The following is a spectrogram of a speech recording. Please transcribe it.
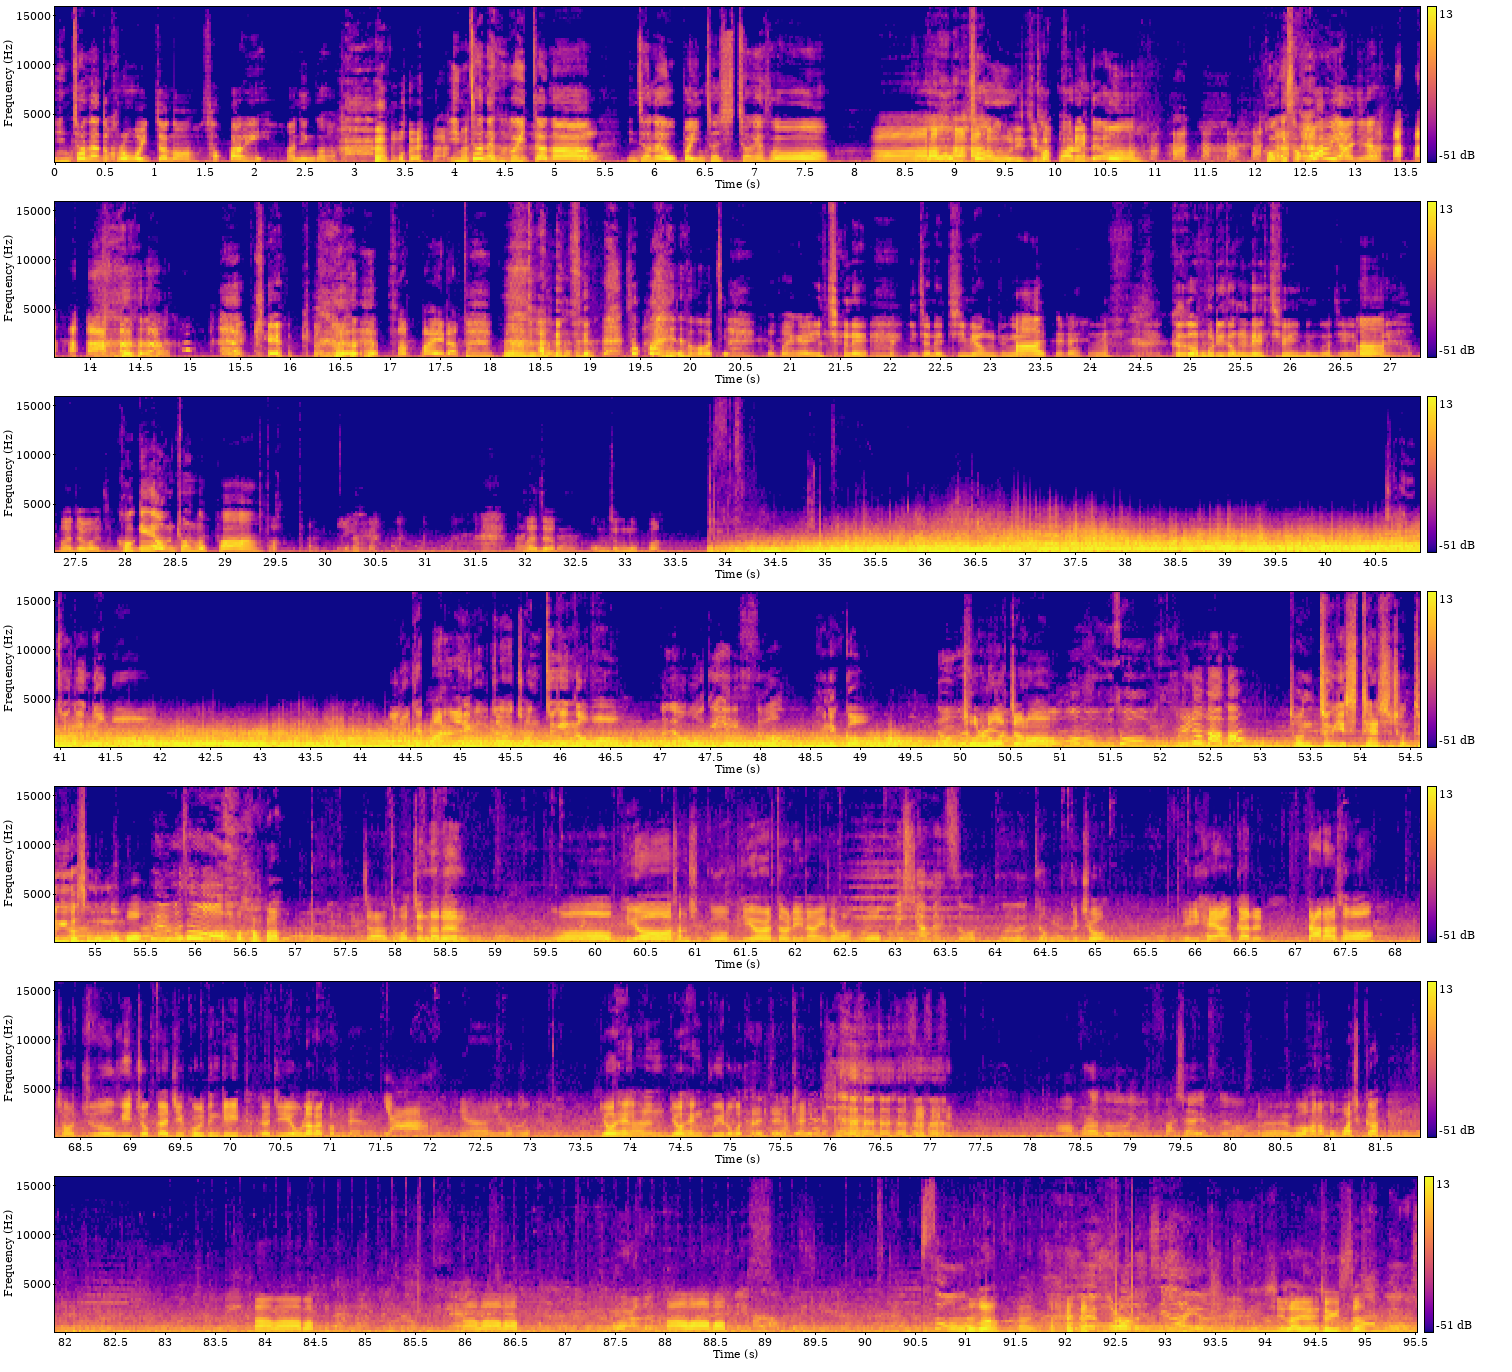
인천에도 그런 거 있잖아. 석바위 아닌가? 뭐야? 인천에 그거 있잖아. 뭐? 인천에 오빠 인천시청에서 아, 그거 엄청 우리 집 앞에. 가파른데. 어. 거기 석바위 아니야? 개웃겨. 삭바이랑 너무 다른데. 석바위는 뭐지? 삭바이 그냥 인천에 인천에 지명 중에. 아 그래? 응. 그건 우리 동네 집에 있는 거지. 어. 맞아 맞아. 거기 엄청 높아. 맞아. 아닌가요? 엄청 높아. 전투기인가 봐. 이렇게 빠를 리가 없잖아. 전투기인가 봐. 아니 어디 있어? 그니까 너무 절로 무서워. 갔잖아. 너무 무서워. 무슨 훈련하나? 전투기 스텔스 전투기 같은 건가 봐. 개 무서워. 자, 두 번째 날은 어, 피어 39, 피어 39에 왔고 피셔맨스 워프 쪽? 그쵸? 이 해안가를 따라서 저 쭉 위쪽까지 골든 게이트까지 올라갈 겁니다. 야. 야, 이거 뭐 여행하는 여행 브이로그 다 됐다 이렇게 하니까. 아 뭐라도 마셔야겠어요. 그래, 뭐 하나 뭐 마실까? 빠바밥. 빠바밥. 빠바밥. 써. 뭐가? 왜 뭐라 하지? 신라이언. 신라이언 저기 있어? 어.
